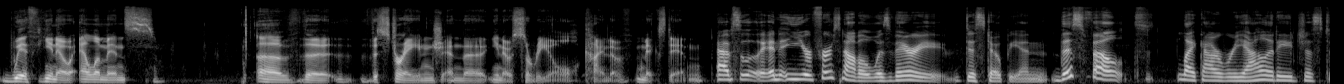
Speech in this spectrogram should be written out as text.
with, you know, elements of the the strange and the, you know, surreal kind of mixed in. Absolutely. And your first novel was very dystopian. This felt like our reality just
